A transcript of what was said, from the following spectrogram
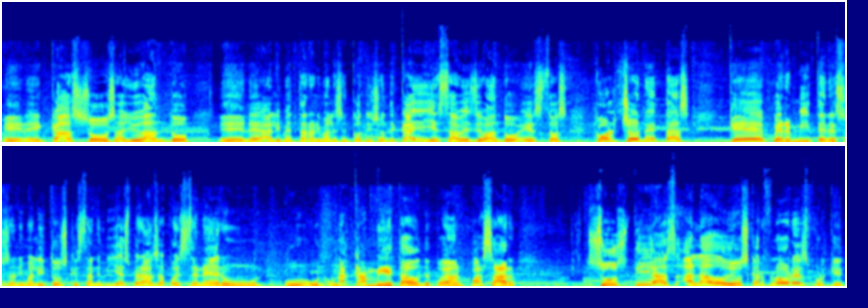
en, casos, ayudando en eh, alimentar animales en condición de calle y esta vez llevando estos colchonetas que permiten a estos animalitos que están en Villa Esperanza pues tener una cameta donde puedan pasar sus días al lado de Oscar Flores, porque,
